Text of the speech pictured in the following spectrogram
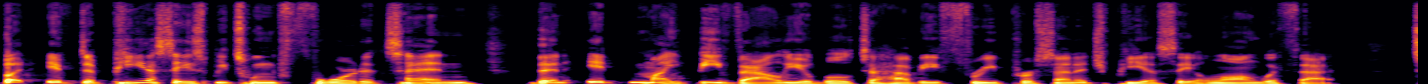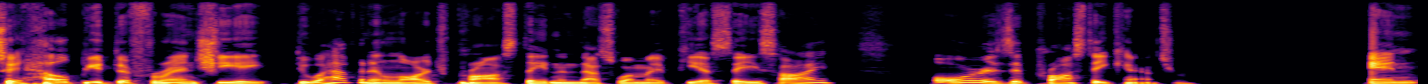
But if the PSA is between four to 10, then it might be valuable to have a free percentage PSA along with that to help you differentiate. Do I have an enlarged prostate and that's why my PSA is high? Or is it prostate cancer? And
